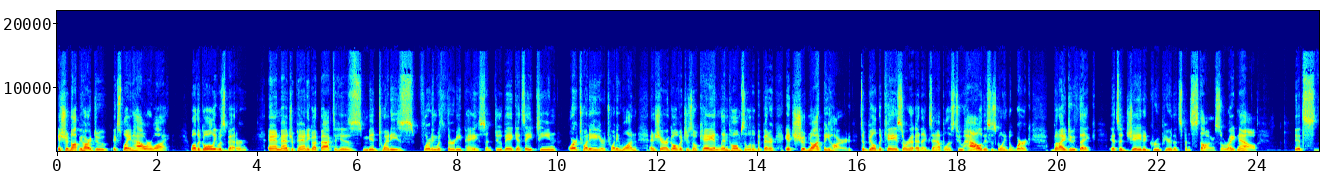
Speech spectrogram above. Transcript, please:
it should not be hard to explain how or why. Well, the goalie was better, and Mangiapane got back to his mid twenties, flirting with thirty pace, and Dubé gets eighteen or 20 or 21, and Sharangovich is okay, and Lindholm's a little bit better. It should not be hard to build the case or an example as to how this is going to work. But I do think it's a jaded group here that's been stung. So right now, it's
